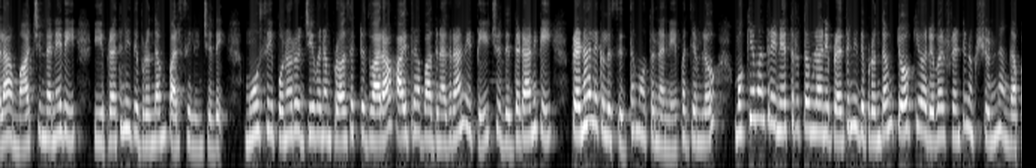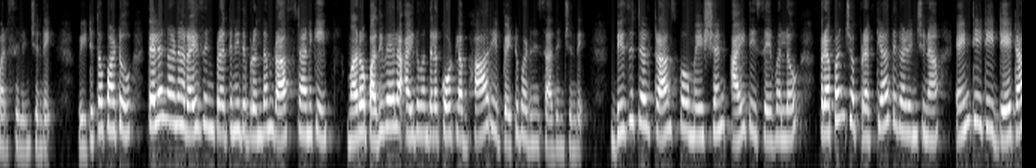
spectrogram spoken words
ఎలా మార్చిందనేది ఈ ప్రతినిధి బృందం పరిశీలించింది. మూసీ పునరుజ్జీవనం ప్రాజెక్టు ద్వారా హైదరాబాద్ నగరాన్ని తీర్చిదిద్దడానికి ప్రణాళికలు సిద్ధమవుతున్న నేపథ్యంలో ముఖ్యమంత్రి నేతృత్వంలోని ప్రతినిధి బృందం టోక్యో రివర్ ఫ్రంట్ను క్షుణ్ణంగా పరిశీలించింది. వీటితో పాటు తెలంగాణ రైజింగ్ ప్రతినిధి బృందం రాష్ట్రానికి మరో పదివేల ఐదు వందల కోట్ల భారీ పెట్టుబడిని సాధించింది. డిజిటల్ ట్రాన్స్ఫర్మేషన్ ఐటీ సేవల్లో ప్రపంచ ప్రఖ్యాతి గడించిన ఎన్టీటీ డేటా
